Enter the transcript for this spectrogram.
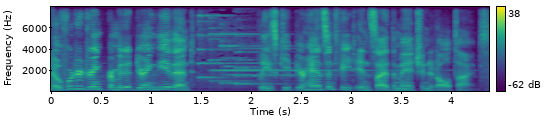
No food or drink permitted during the event. Please keep your hands and feet inside the mansion at all times.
